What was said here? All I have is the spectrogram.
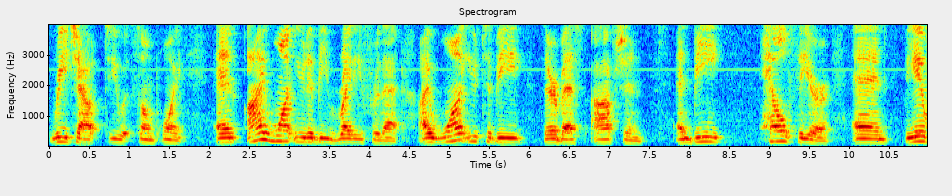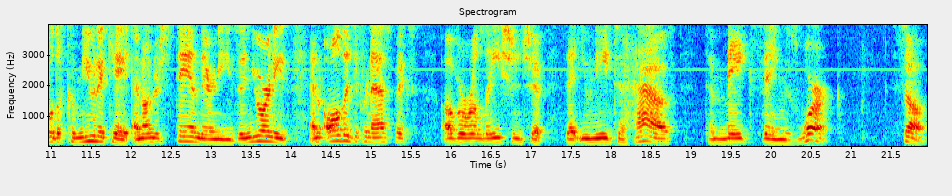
reach out to you at some point. And I want you to be ready for that. I want you to be their best option and be healthier and be able to communicate and understand their needs and your needs and all the different aspects of a relationship that you need to have to make things work. So,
